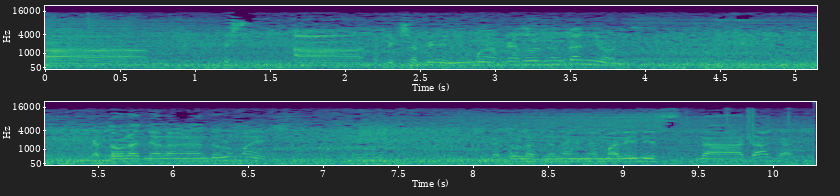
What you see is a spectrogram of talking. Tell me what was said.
uh, is, uh, ibig sabihin, yung mga katulad ng kanyon, katulad na lang ng Dolomite. Katulad na lang ng malinis na dagat.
